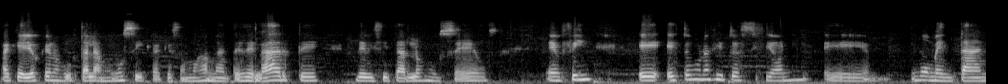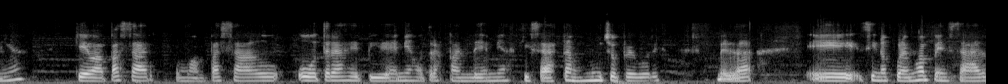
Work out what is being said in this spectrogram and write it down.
aquellos que nos gusta la música, que somos amantes del arte, de visitar los museos. En fin, eh, esto es una situación eh, momentánea que va a pasar, como han pasado otras epidemias, otras pandemias, quizás hasta mucho peores, ¿verdad? Eh, si nos ponemos a pensar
